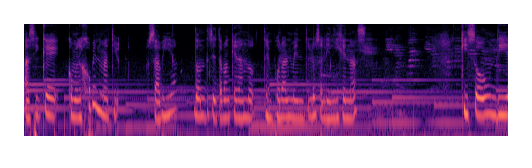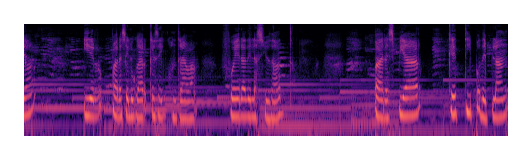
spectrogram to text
Así que como el joven Matthew sabía dónde se estaban quedando temporalmente los alienígenas, quiso un día ir para ese lugar que se encontraba fuera de la ciudad para espiar qué tipo de plan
